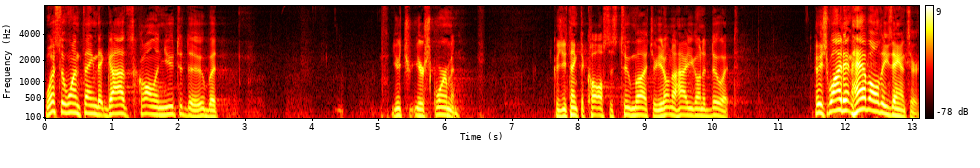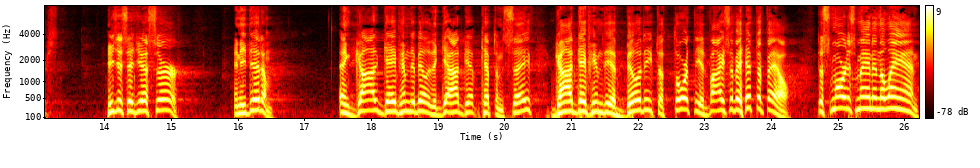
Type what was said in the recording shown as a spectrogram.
What's the one thing that God's calling you to do, but you're, you're squirming because you think the cost is too much or you don't know how you're going to do it. Hushai didn't have all these answers. He just said, Yes, sir. And he did them. And God gave him the ability. God kept him safe. God gave him the ability to thwart the advice of Ahithophel, the smartest man in the land.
